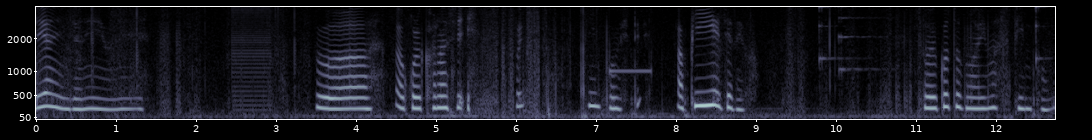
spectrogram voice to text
でやねん。じゃねえよね。うわあこれ悲しい。ほい。ピンポンして。あ PA じゃないわ。そういうこともあります。ピンポン。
